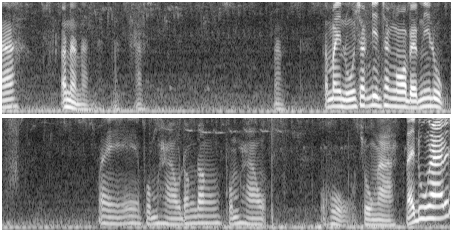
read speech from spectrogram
ฮะอันนั้นนั่นนั่นทำไมหนูชักดิ้นชักงอแบบนี้ลูกไม่ผมหาวดองดองๆผมหาวโอ้โหโชว์งาไหนดูงาดิ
